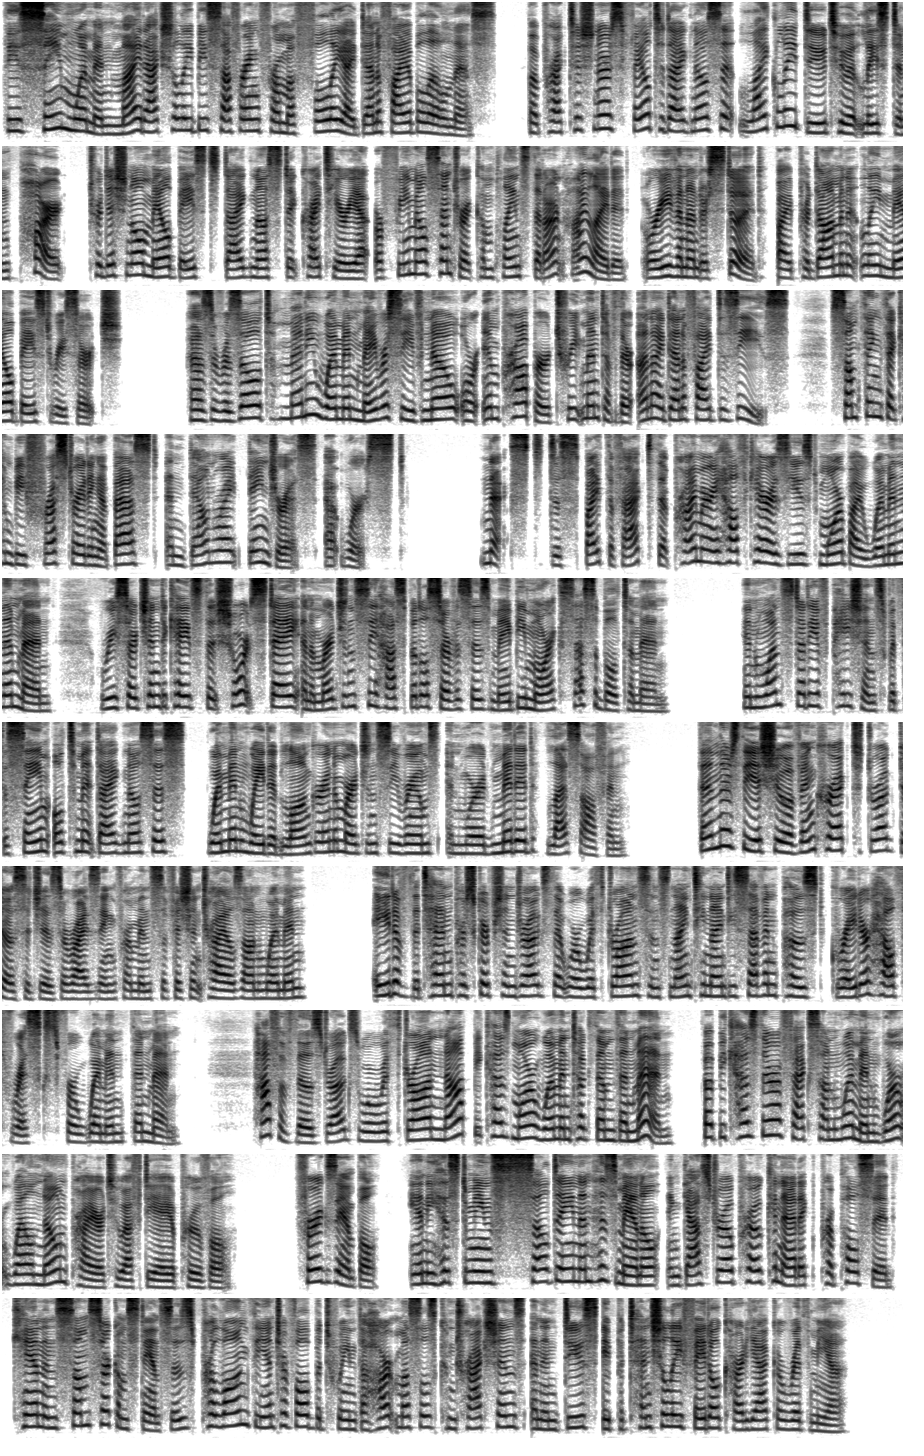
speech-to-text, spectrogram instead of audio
These same women might actually be suffering from a fully identifiable illness, but practitioners fail to diagnose it likely due to, at least in part, traditional male based diagnostic criteria or female centric complaints that aren't highlighted or even understood by predominantly male based research. As a result, many women may receive no or improper treatment of their unidentified disease, something that can be frustrating at best and downright dangerous at worst. Next, despite the fact that primary health care is used more by women than men, Research indicates that short stay and emergency hospital services may be more accessible to men. In one study of patients with the same ultimate diagnosis, women waited longer in emergency rooms and were admitted less often. Then there's the issue of incorrect drug dosages arising from insufficient trials on women. Eight of the 10 prescription drugs that were withdrawn since 1997 posed greater health risks for women than men. Half of those drugs were withdrawn not because more women took them than men, but because their effects on women weren't well known prior to FDA approval. For example, antihistamines Seldane and Hismanal and gastroprokinetic Propulsid can, in some circumstances, prolong the interval between the heart muscle's contractions and induce a potentially fatal cardiac arrhythmia.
